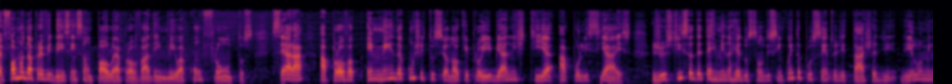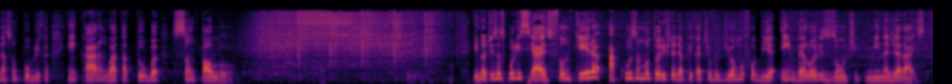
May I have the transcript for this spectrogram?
Reforma da Previdência em São Paulo é aprovada em meio a confrontos. Ceará aprova emenda constitucional que proíbe anistia a policiais. Justiça determina redução de 50% de taxa de, de iluminação pública em Caranguatatuba, São Paulo. E notícias policiais: Fanqueira acusa motorista de aplicativo de homofobia em Belo Horizonte, Minas Gerais.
